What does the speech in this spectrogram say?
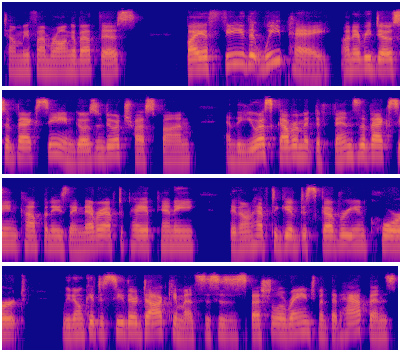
tell me if I'm wrong about this, by a fee that we pay on every dose of vaccine, goes into a trust fund, and the US government defends the vaccine companies. They never have to pay a penny, they don't have to give discovery in court. We don't get to see their documents. This is a special arrangement that happens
